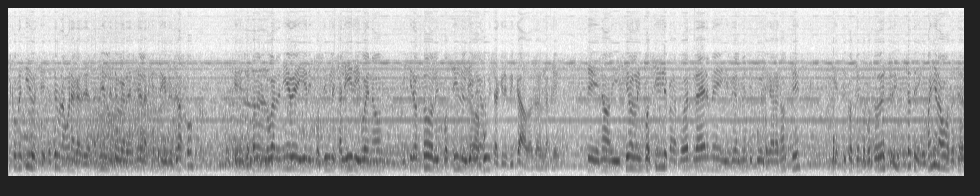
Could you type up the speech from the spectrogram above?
el cometido es este, hacer una buena carrera. También le tengo que agradecer a la gente que me trajo, yo estaba en el lugar de nieve y era imposible salir y bueno, hicieron todo lo imposible el día muy sacrificado allá en las leyes. Sí, no, hicieron lo imposible para poder traerme y realmente pude llegar anoche y estoy contento por todo esto y ya te digo, mañana vamos a hacer,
